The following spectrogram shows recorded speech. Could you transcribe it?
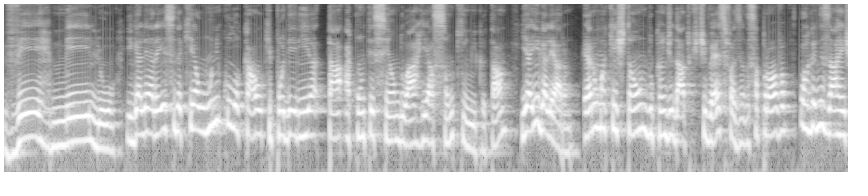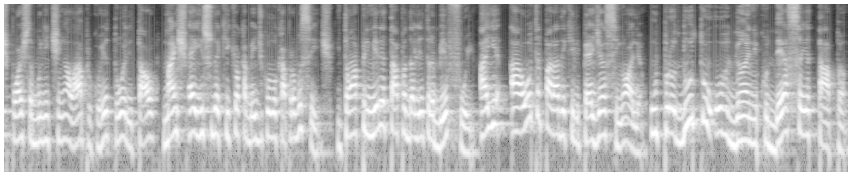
vermelho. E galera, esse daqui é o único local que poderia estar tá acontecendo a reação química, tá? E aí, galera, era uma questão do candidato que estivesse fazendo essa prova organizar a resposta bonitinha lá para o corretor e tal, mas é isso daqui que eu acabei de colocar para vocês. Então a primeira etapa da letra B foi. Aí a outra parada que ele pede é assim, olha, o produto orgânico dessa etapa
